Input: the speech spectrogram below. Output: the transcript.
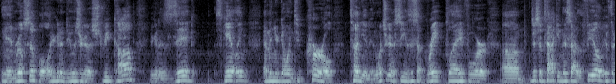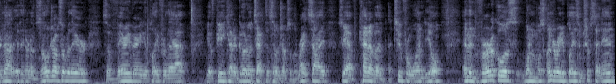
And real simple, all you're gonna do is you're gonna streak Cobb, you're gonna zig Scantling, and then you're going to curl Tonyan. And what you're gonna see is this a great play for um, just attacking this side of the field. If they're not, if they don't have zone drops over there, it's a very, very good play for that. You have PA of go to attack the zone drops on the right side. So you have kind of a, a two for one deal. And then verticals, one of the most underrated plays in trips tight end.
